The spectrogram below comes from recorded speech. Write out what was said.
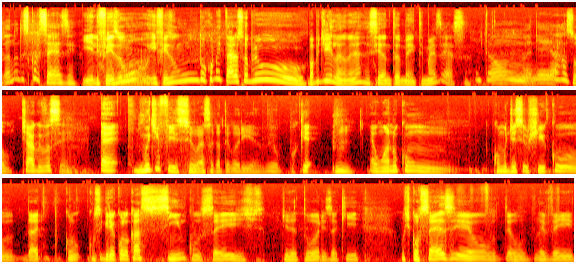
Ano do Scorsese. E ele fez um, e fez um documentário sobre o Bob Dylan, né? Esse ano também. Tem mais essa. Então, ele arrasou. Thiago, e você? É muito difícil essa categoria, viu? Porque é um ano com, como disse o Chico, da, conseguiria colocar cinco, seis diretores aqui. O Scorsese eu, eu levei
